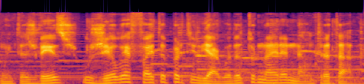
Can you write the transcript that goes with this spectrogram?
Muitas vezes, o gelo é feito a partir de água da torneira não tratada.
